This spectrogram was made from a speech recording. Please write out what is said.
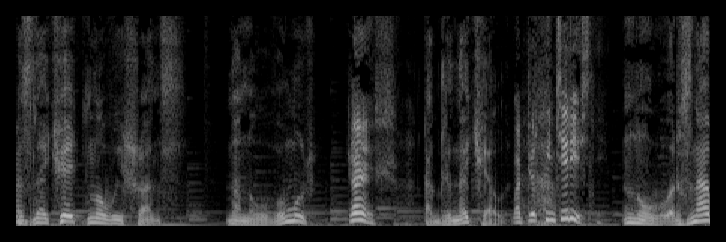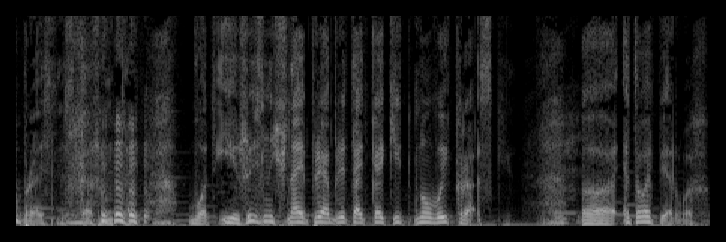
означает новый шанс на нового мужа. Конечно. Так для начала. Во-первых, интересней. Ну, разнообразнее, скажем так. Вот. И жизнь начинает приобретать какие-то новые краски. Э, Это во-первых.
